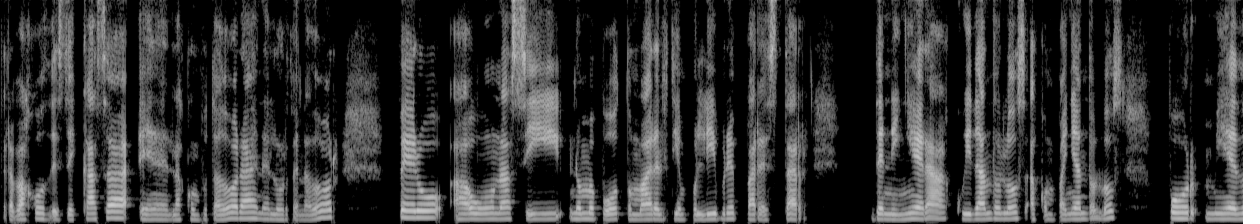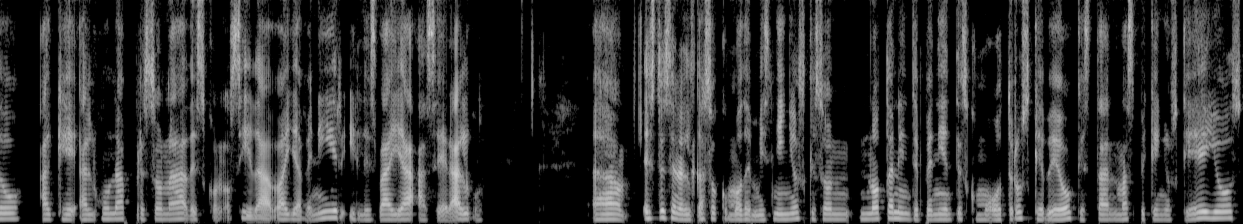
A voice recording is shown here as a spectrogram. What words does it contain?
trabajo desde casa, en la computadora, en el ordenador, pero aún así no me puedo tomar el tiempo libre para estar de niñera, cuidándolos, acompañándolos, por miedo a que alguna persona desconocida vaya a venir y les vaya a hacer algo. Ah, esto es en el caso como de mis niños, que son no tan independientes como otros que veo que están más pequeños que ellos,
